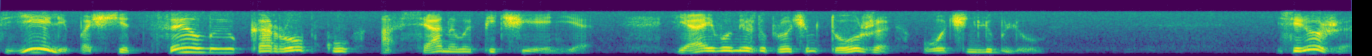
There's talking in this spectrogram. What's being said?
съели почти целую коробку овсяного печенья. Я его, между прочим, тоже очень люблю. Сережа,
